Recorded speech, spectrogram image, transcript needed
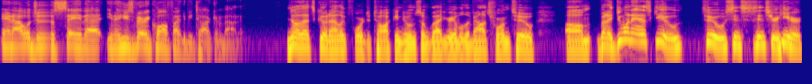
and I will just say that you know he's very qualified to be talking about it. No, that's good. I look forward to talking to him. So I'm glad you're able to vouch for him too. Um, but I do want to ask you too, since since you're here,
